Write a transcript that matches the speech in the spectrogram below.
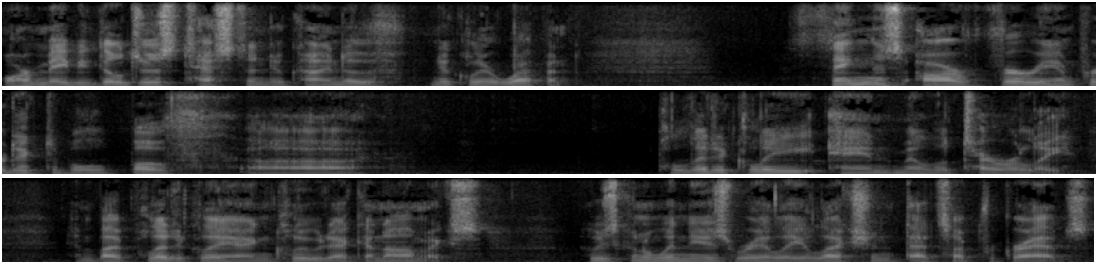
or maybe they'll just test a new kind of nuclear weapon. Things are very unpredictable, both. Uh, politically and militarily. And by politically, I include economics. Who's going to win the Israeli election? That's up for grabs.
